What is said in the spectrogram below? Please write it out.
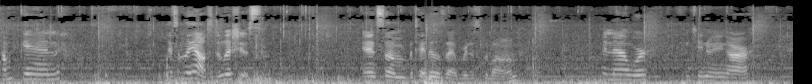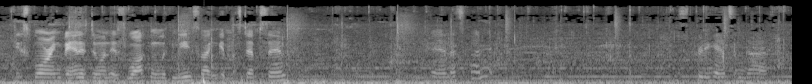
pumpkin and something else delicious. And some potatoes that were just the bomb. And now we're continuing our exploring. Van is doing his walking with me so I can get my steps in. And that's about it. He's a pretty handsome guy.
